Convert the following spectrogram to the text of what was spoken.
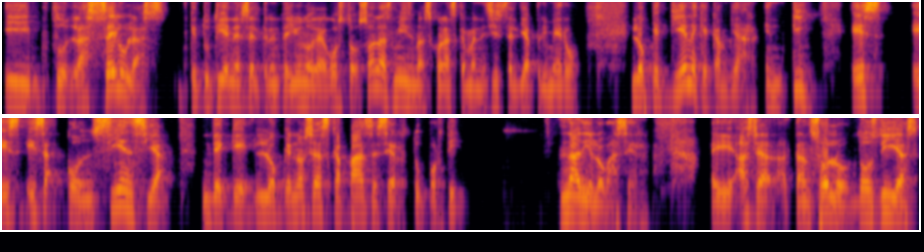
y las células que tú tienes el 31 de agosto son las mismas con las que amaneciste el día primero. Lo que tiene que cambiar en ti es, es esa conciencia de que lo que no seas capaz de ser tú por ti, nadie lo va a hacer. Eh, hace tan solo dos días,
